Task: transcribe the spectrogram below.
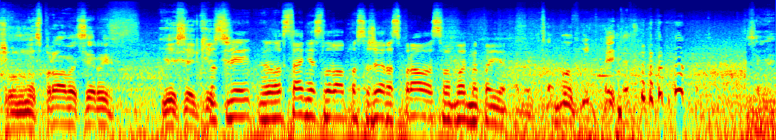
что у меня справа серый есть якийсь... Останні слова пасажира справа свободно поїхали. Вот, не поехал. Серый,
